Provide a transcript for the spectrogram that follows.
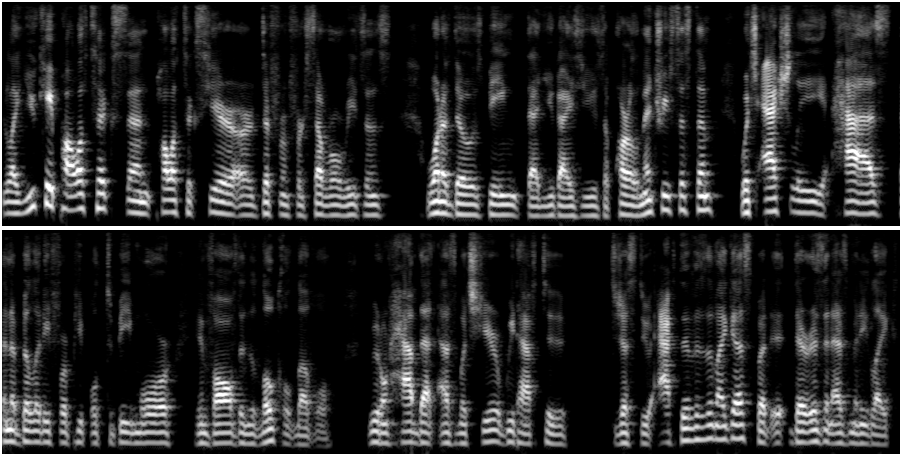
like UK politics and politics here are different for several reasons. One of those being that you guys use a parliamentary system, which actually has an ability for people to be more involved in the local level. We don't have that as much here. We'd have to, just do activism, I guess, but it, there isn't as many like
